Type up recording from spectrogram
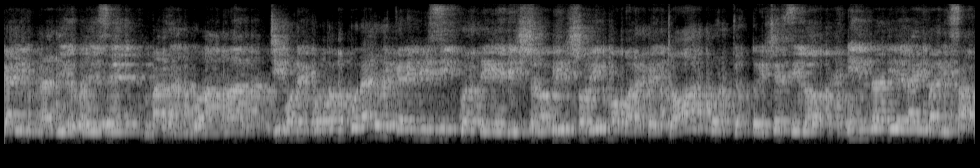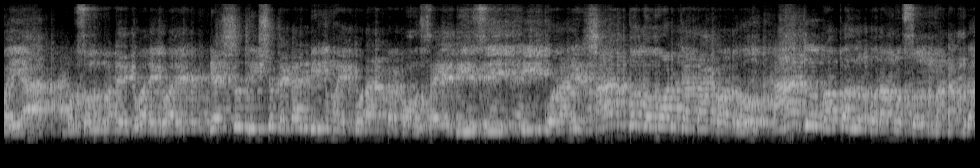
কারীম নাজিল হয়েছে। বাজান গো আমার, জীবনের প্রথম কোরআনুল কারীম রিসিভ করতে গিয়ে বিশ্ব নবীর শরীর মোবারকে জ্বর পর্যন্ত এসেছিল। ইন্দ্রাজি লাইবারি সাফাইয়া মুসলমানের ঘরে ঘরে দেড়শো, দুইশো টাকার বিনিময়ে কোরআনটা পৌঁছায় দিয়েছে। এই কোরআনের শান কত, মর্যাদা কত, আজও কপাল পরা মুসলমান আমরা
